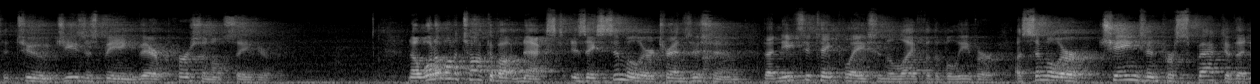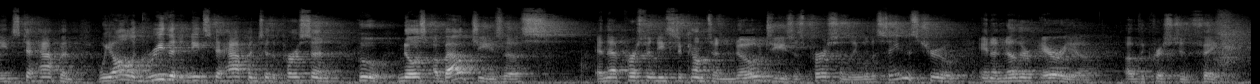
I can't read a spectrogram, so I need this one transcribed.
to, to Jesus being their personal Savior. Now, what I want to talk about next is a similar transition that needs to take place in the life of the believer, a similar change in perspective that needs to happen. We all agree that it needs to happen to the person who knows about Jesus, and that person needs to come to know Jesus personally. Well, the same is true in another area of the Christian faith.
